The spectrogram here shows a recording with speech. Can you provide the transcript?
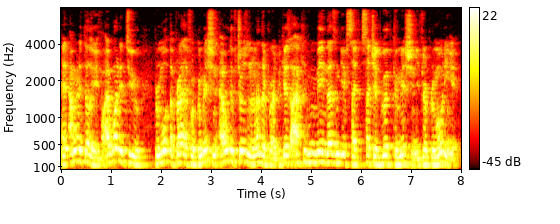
And I'm gonna tell you, if I wanted to promote a product for commission, I would have chosen another product because ActiveCampaign doesn't give such, such a good commission if you're promoting it.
